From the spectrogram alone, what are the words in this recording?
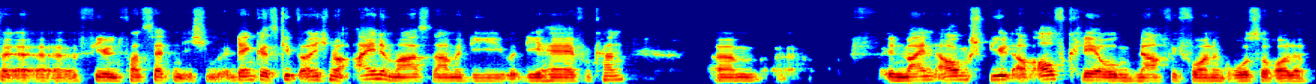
äh, vielen Facetten. Ich denke, es gibt auch nicht nur eine Maßnahme, die, die helfen kann. Ähm, in meinen Augen spielt auch Aufklärung nach wie vor eine große Rolle.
